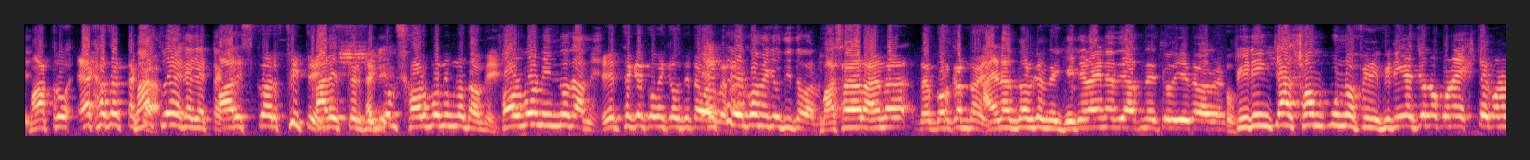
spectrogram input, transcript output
মাত্র এক হাজার টাকা। মাত্র এক হাজার টাকা। পার স্কোয়ার ফিটে Per square feet একদম সর্বনিম্ন দামে। সর্বনিম্ন দামে। এর থেকে কমে কেউ দিতে এর থেকে কমে কেউ দিতে পারবে না। বাসার আয়না দরকার নাই। আয়নার দরকার নেই। গেটের আয়না দিয়ে আপনি চলে যেতে পারবেন। ফিডিং চার্জ সম্পূর্ণ ফ্রি এর জন্য কোনো এক্সট্রা কোনো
